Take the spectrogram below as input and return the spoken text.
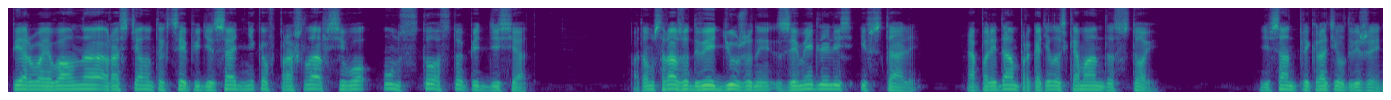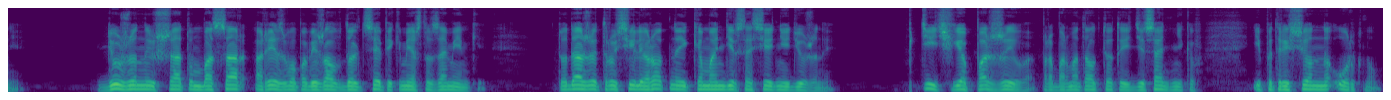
первая волна растянутых цепью десантников прошла всего ун-100-150. Потом сразу две дюжины замедлились и встали, а по рядам прокатилась команда «Стой». Десант прекратил движение. Дюжинный шатумбасар резво побежал вдоль цепи к месту заминки. Туда же трусили ротный командир соседней дюжины. «Птичья пожива!» — пробормотал кто-то из десантников и потрясенно уркнул.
